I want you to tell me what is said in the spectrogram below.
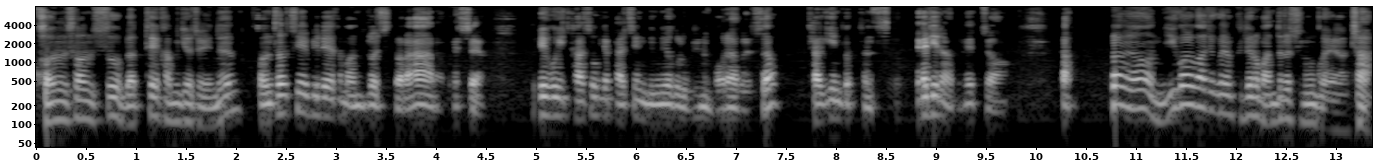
건선수 몇 회 감겨져 있는 건선수에 비례해서 만들어지더라 라고 했어요. 그리고 이 자속의 발생 능력을 우리는 뭐라 그랬어? 자기 인덕턴스 L이라고 했죠. 자, 그러면 이걸 가지고 그냥 그대로 만들어 주는 거예요. 자,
